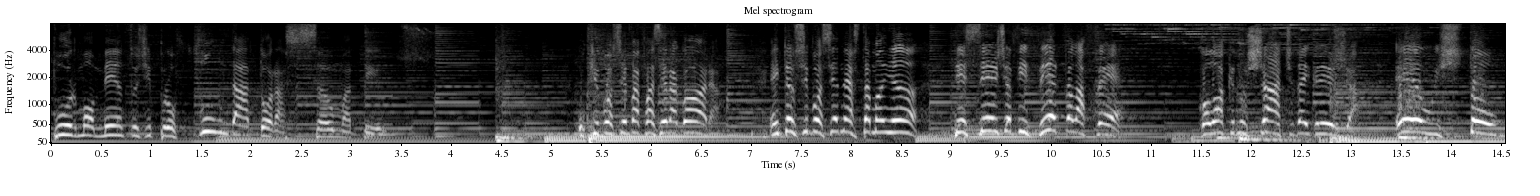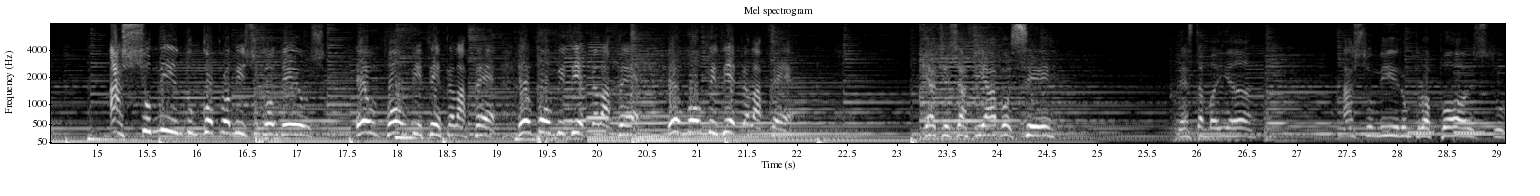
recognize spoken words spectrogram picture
por momentos de profunda adoração a Deus. O que você vai fazer agora? Então, se você nesta manhã deseja viver pela fé, coloque no chat da igreja: Eu estou assumindo um compromisso com Deus. Eu vou viver pela fé. Eu vou viver pela fé. Eu vou viver pela fé. Quero desafiar você nesta manhã assumir um propósito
